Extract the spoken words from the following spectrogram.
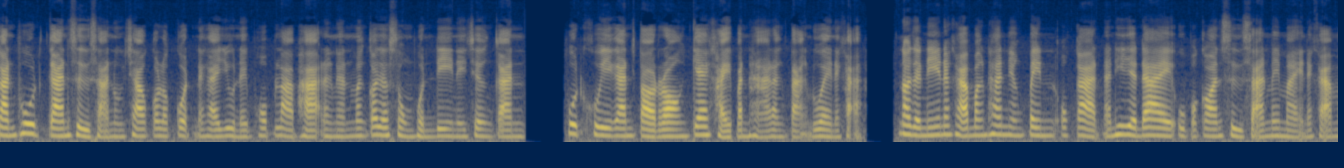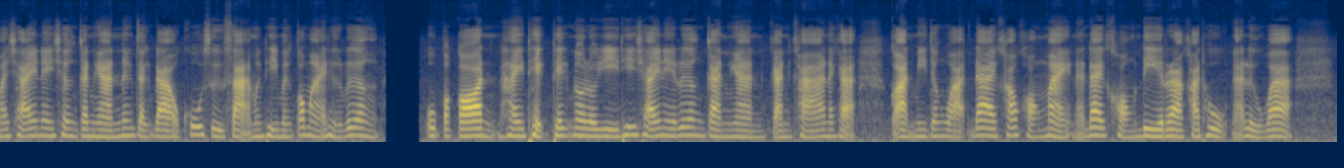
การพูดการสื่อสารของชาวกรกฎนะคะ อยู่ในภพลาภะดังนั้น มันก็จะส่งผลดีในเชิงการพูดคุยกันต่อรองแก้ไขปัญหาต่างๆ ด้วยนะคะ นอกจากนี้นะคะ บางท่านยังเป็นโอกาสนะที่จะได้อุปกรณ์สื่อสารใหม่ๆนะคะ มาใช้ในเชิงการงานเนื่องจากดาวคู่สื่อสารบางทีมันก็หมายถึงเรื่อง อุปกรณ์ไฮเทคเทคโนโลยีที่ใช้ในเรื่องการงานการค้านะคะ ก็อาจมีจังหวะได้เข้าของใหม่นะได้ของดีราคาถูกนะหรือว่า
